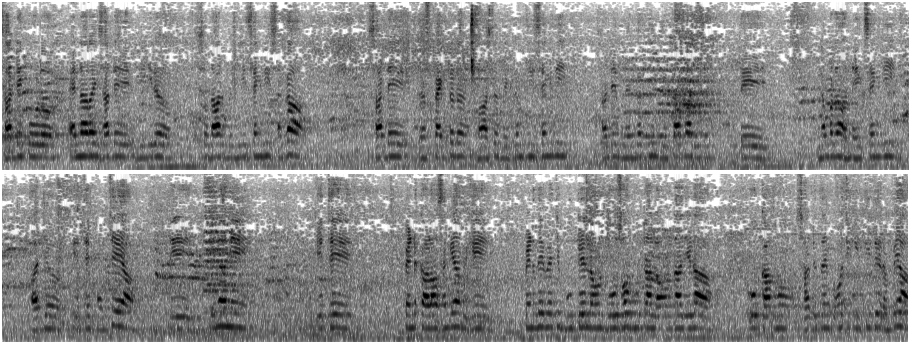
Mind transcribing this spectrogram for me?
ਸਾਡੇ ਕੋਲ ਐਨ ਆਰ ਆਈ ਸਾਡੇ ਵੀਰ ਸਰਦਾਰ ਬਲਜੀਤ ਸਿੰਘ ਜੀ ਸੰਘਾ, ਸਾਡੇ ਰਿਸਪੈਕਟਡ ਮਾਸਟਰ ਵਿਕਰਮਜੀਤ ਸਿੰਘ ਜੀ, ਸਾਡੇ ਮਨਿੰਦਰ ਜੀ ਬੂਟਾ ਭਾਜੀ ਤੇ ਨੰਬਰਦਾਰ ਹਰਨੇਕ ਸਿੰਘ ਜੀ ਅੱਜ ਇੱਥੇ ਪਹੁੰਚੇ ਆ ਤੇ ਇਹਨਾਂ ਨੇ ਇੱਥੇ ਪਿੰਡ ਕਾਲਾ ਸੰਘਿਆ ਵਿਖੇ ਪਿੰਡ ਦੇ ਵਿੱਚ ਬੂਟੇ ਲਾਉਣ 200 ਬੂਟਾ ਲਾਉਣ ਦਾ ਜਿਹੜਾ ਉਹ ਕੰਮ ਸਾਡੇ ਤੱਕ ਪਹੁੰਚ ਕੀਤੀ ਤੇ ਰੰਭਿਆ।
